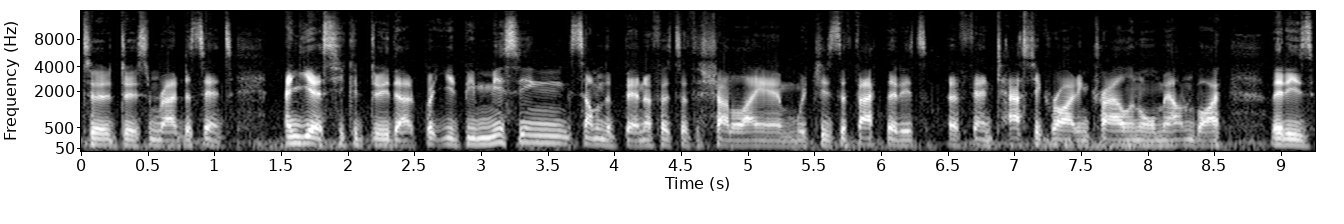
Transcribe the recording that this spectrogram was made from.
to do some rad descents. And yes, you could do that, but you'd be missing some of the benefits of the Shuttle AM, which is the fact that it's a fantastic riding trail and all mountain bike that is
